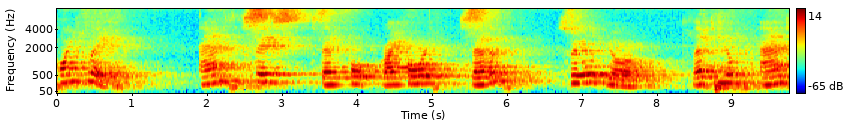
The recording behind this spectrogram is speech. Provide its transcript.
point flick, and six, step for, right forward, seven, swivel your left heel and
